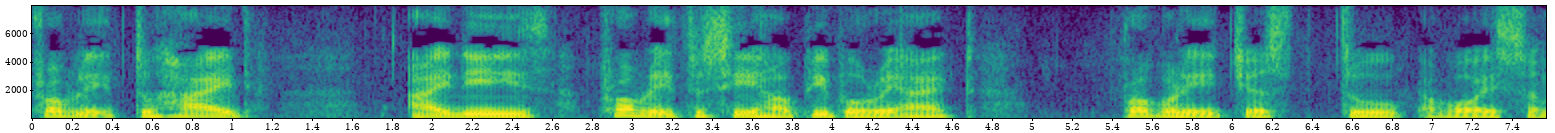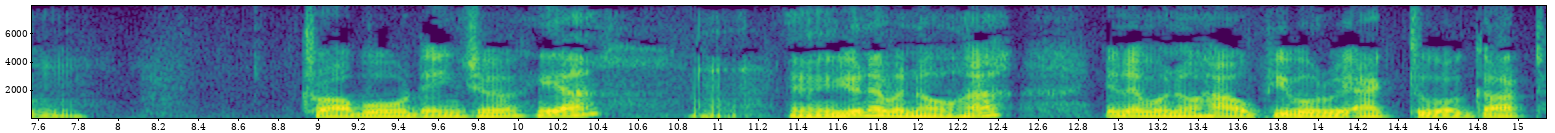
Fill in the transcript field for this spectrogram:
probably to hide IDs, probably to see how people react, probably just to avoid some trouble, danger. Yeah. Yeah, you never know, huh? You never know how people react to a God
